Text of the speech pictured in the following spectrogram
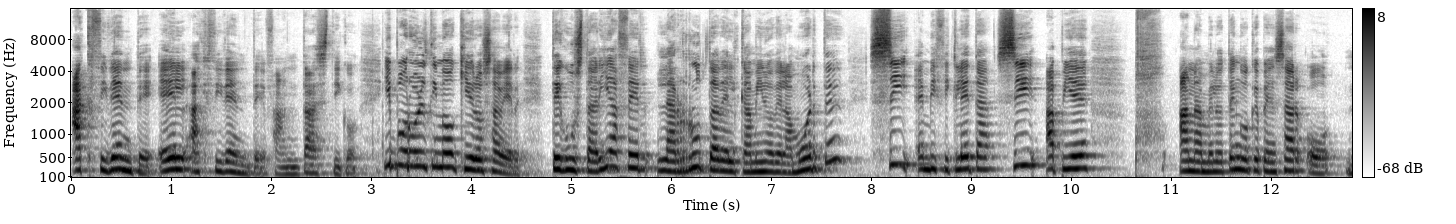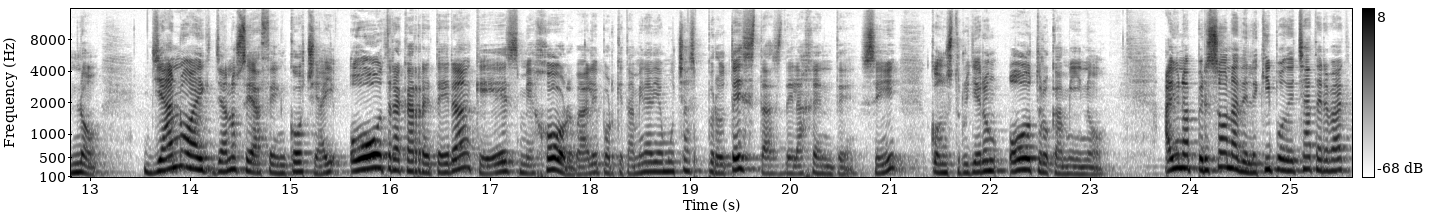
Accidente, el accidente, fantástico. Y por último, quiero saber, ¿te gustaría hacer la ruta del camino de la muerte? Sí en bicicleta, sí a pie. Ana, me lo tengo que pensar o no. Ya no, ya no se hace en coche, hay otra carretera que es mejor, ¿vale? Porque también había muchas protestas de la gente, ¿sí? Construyeron otro camino. Hay una persona del equipo de Chatterback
